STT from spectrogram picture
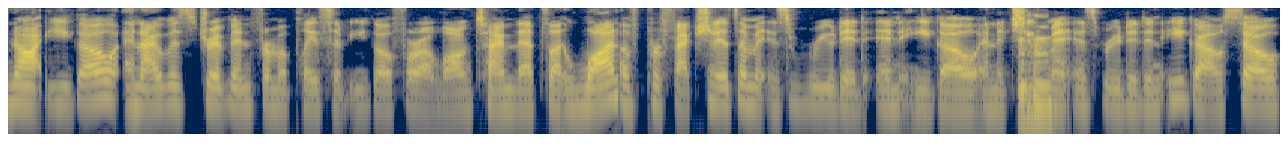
not ego. And I was driven from a place of ego for a long time. That's a lot of perfectionism is rooted in ego and mm-hmm. achievement mm-hmm. is rooted in ego. So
